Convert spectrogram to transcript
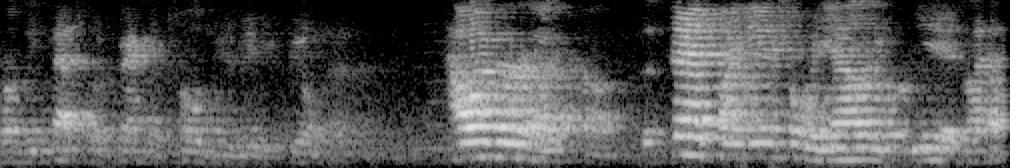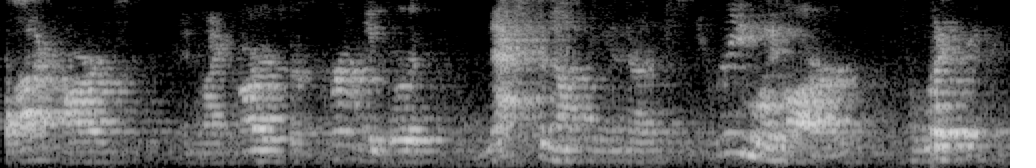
or at least that's what Beckett told you to make you feel better. However, uh, uh, the sad financial reality for me is I have a lot of cards, and my cards are currently worth next to nothing, and they're extremely hard to liquidate.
